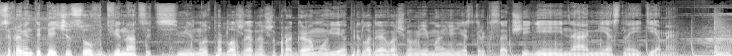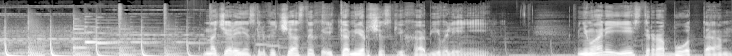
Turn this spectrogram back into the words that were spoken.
В Сакраменто 5 часов 12 минут. Продолжаем нашу программу. Я предлагаю вашему вниманию несколько сообщений на местные темы. Вначале несколько частных и коммерческих объявлений. Внимание, есть работа.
